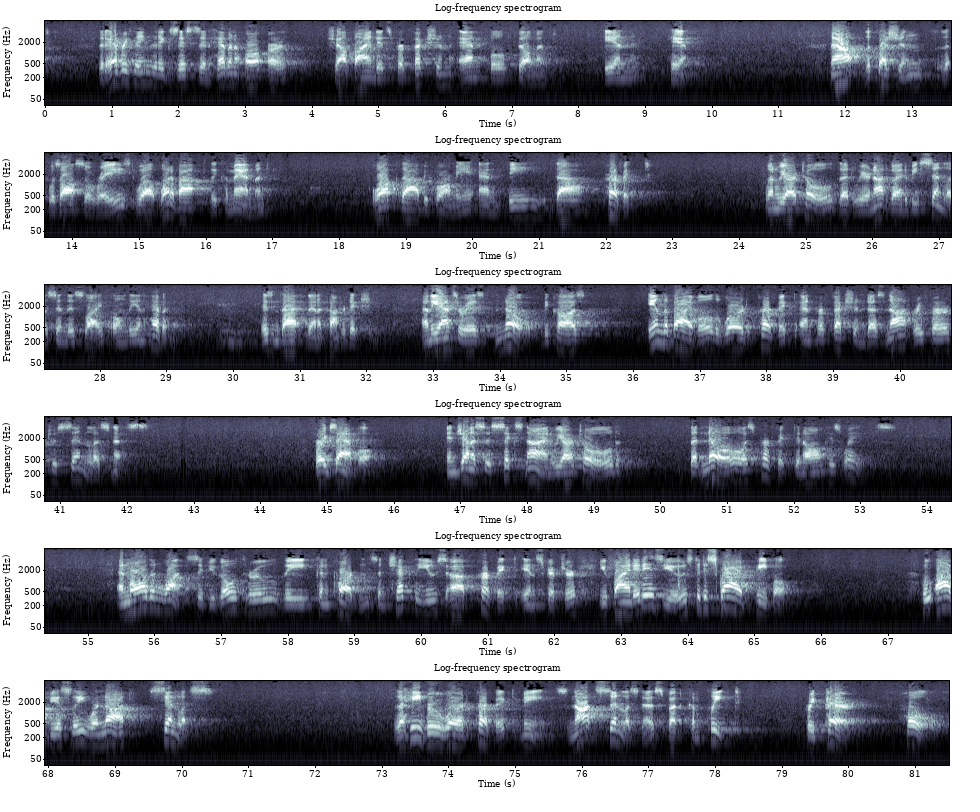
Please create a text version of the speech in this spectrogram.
that everything that exists in heaven or earth shall find its perfection and fulfillment in Him. Now, the question that was also raised, well, what about the commandment, walk thou before me and be thou perfect? When we are told that we are not going to be sinless in this life, only in heaven. Isn't that then a contradiction? And the answer is no, because in the Bible, the word perfect and perfection does not refer to sinlessness. For example, in Genesis 6 9, we are told that Noah was perfect in all his ways. And more than once, if you go through the concordance and check the use of perfect in Scripture, you find it is used to describe people who obviously were not sinless. The Hebrew word perfect means not sinlessness, but complete, prepared, whole.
